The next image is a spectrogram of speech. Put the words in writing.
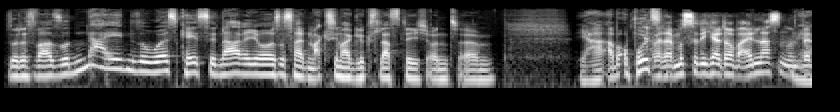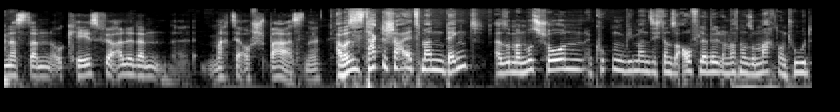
So, das war so, nein, so Worst-Case-Szenario, es ist halt maximal glückslastig und ähm, ja, aber obwohl es Aber da musst du dich halt drauf einlassen und Ja. wenn das dann okay ist für alle, dann äh, macht's ja auch Spaß, ne? Aber es ist taktischer, als man denkt. Also man muss schon gucken, wie man sich dann so auflevelt und was man so macht und tut.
